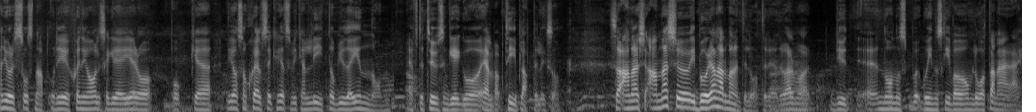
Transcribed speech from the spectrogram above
han gör det så snabbt och det är genialiska grejer och, och eh, vi har sån självsäkerhet så vi kan lita och bjuda in någon efter tusen gig och 11, 10 plattor liksom. Så annars, annars så, i början hade man inte låtit det. Då hade man bjud, eh, någon att gå in och skriva om låtarna. Nej, nej,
